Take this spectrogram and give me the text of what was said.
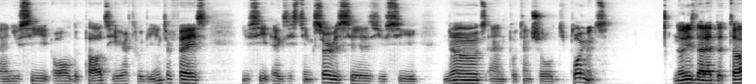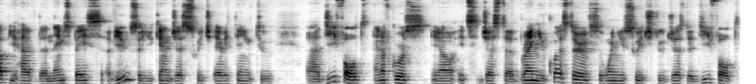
and you see all the pods here through the interface. You see existing services, you see nodes and potential deployments. Notice that at the top you have the namespace view so you can just switch everything to uh, default. And of course you know it's just a brand new cluster. So when you switch to just the default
